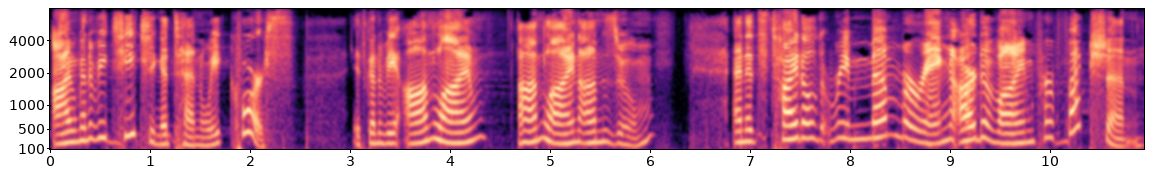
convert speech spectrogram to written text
I'm going to be teaching a 10 week course. It's going to be online, online on Zoom, and it's titled Remembering Our Divine Perfection.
